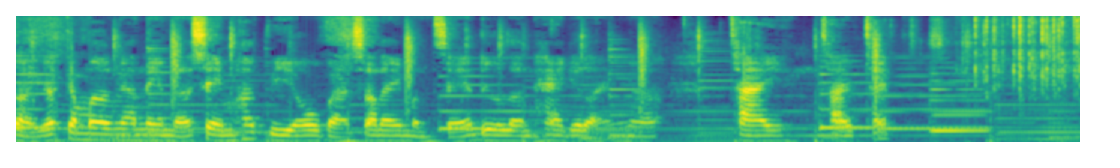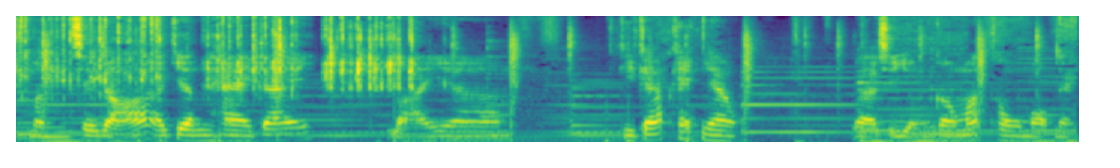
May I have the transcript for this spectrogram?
Rồi rất cảm ơn anh em đã xem hết video và sau đây mình sẽ đưa lên hai cái đoạn uh, thai test. Mình sẽ gõ ở trên hai cái loại ờ, uh, keycap khác nhau và sử dụng con mắt thu một này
